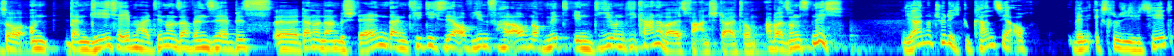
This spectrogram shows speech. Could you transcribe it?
So, und dann gehe ich eben halt hin und sage, wenn sie bis äh, dann und dann bestellen, dann kriege ich sie auf jeden Fall auch noch mit in die und die Karnevalsveranstaltung. Aber sonst nicht. Ja, natürlich. Du kannst ja auch, wenn Exklusivität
